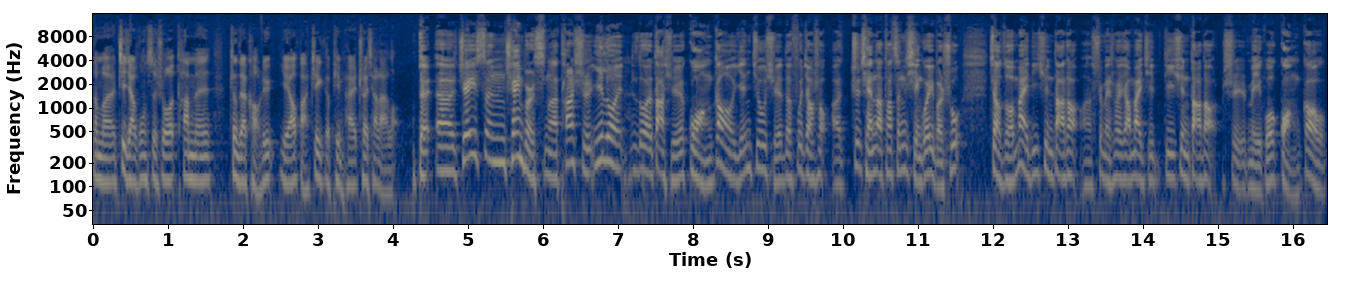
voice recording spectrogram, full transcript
那么，这家公司说他们正在考虑，也要把这个品牌撤下来了。对，呃，Jason Chambers 呢，他是伊利诺大学广告研究学的副教授啊。之前呢，他曾经写过一本书，叫做《麦迪逊大道》啊。顺便说一下，麦迪逊大道是美国广告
